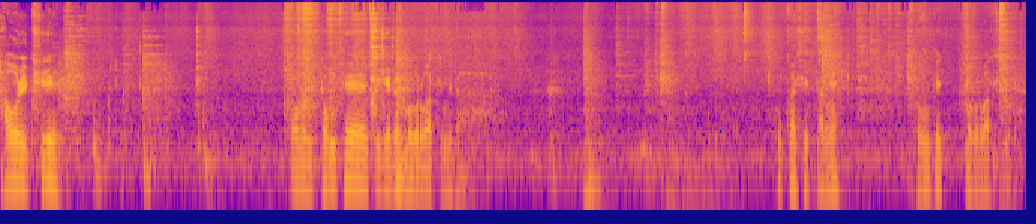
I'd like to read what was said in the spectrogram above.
4월 7일 오늘 동태찌개를 먹으러 왔습니다. 국가식당에 동태 먹으러 왔습니다.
